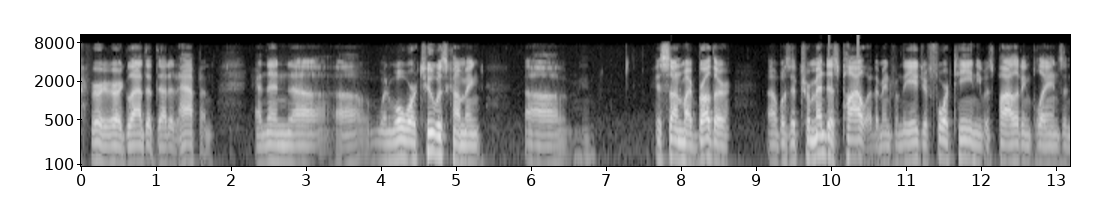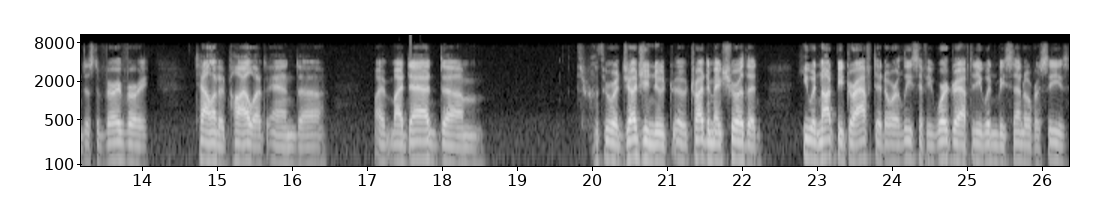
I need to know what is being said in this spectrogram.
very, very glad that that had happened. And then uh, uh, when World War II was coming, uh, his son, my brother, was a tremendous pilot. I mean, from the age of 14, he was piloting planes and just a very, very talented pilot. And my, my dad, um, through, through a judge he knew, uh, tried to make sure that he would not be drafted, or at least if he were drafted, he wouldn't be sent overseas.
